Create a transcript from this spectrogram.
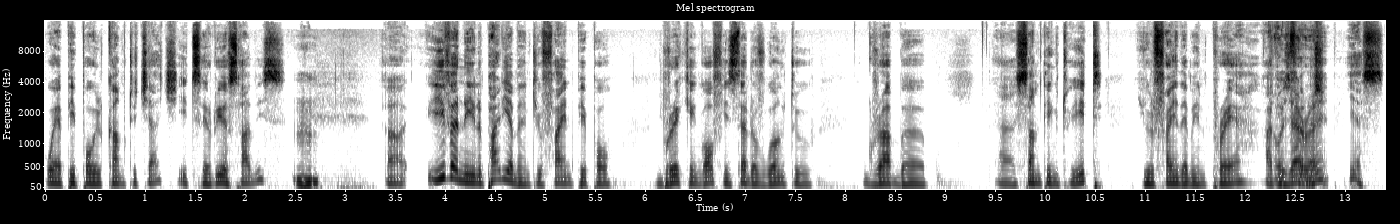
where people will come to church. It's a real service. Mm-hmm. Uh, even in parliament, you find people breaking off instead of going to grab uh, uh, something to eat. You'll find them in prayer. Oh, is that fellowship. right? Yes.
